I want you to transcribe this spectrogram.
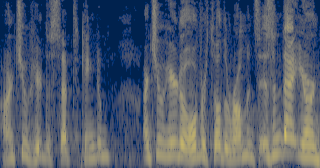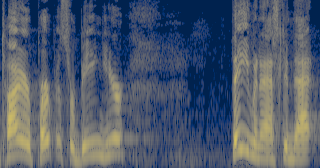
aren't you here to set the kingdom? Aren't you here to overthrow the Romans? Isn't that your entire purpose for being here? They even ask him that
